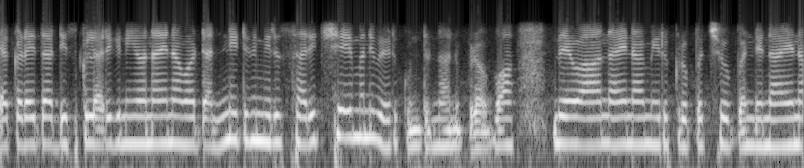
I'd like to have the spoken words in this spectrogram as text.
ఎక్కడైతే ఆ డిస్కులు అరిగినాయో నాయన వాటన్నిటిని మీరు సరిచేయమని వేడుకుంటున్నాను ప్రభా. దేవా నాయన మీరు కృప చూపండి నాయన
